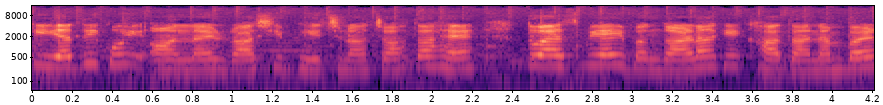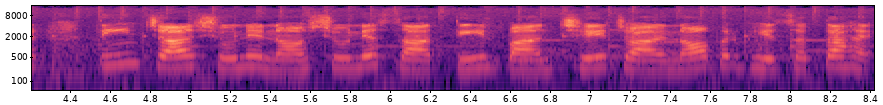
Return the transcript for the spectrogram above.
कि यदि कोई ऑनलाइन राशि भेजना चाहता है तो एसबीआई बंगाणा के खाता नंबर तीन चार शून्य नौ शून्य सात तीन पाँच चार नौ पर भेज सकता है।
